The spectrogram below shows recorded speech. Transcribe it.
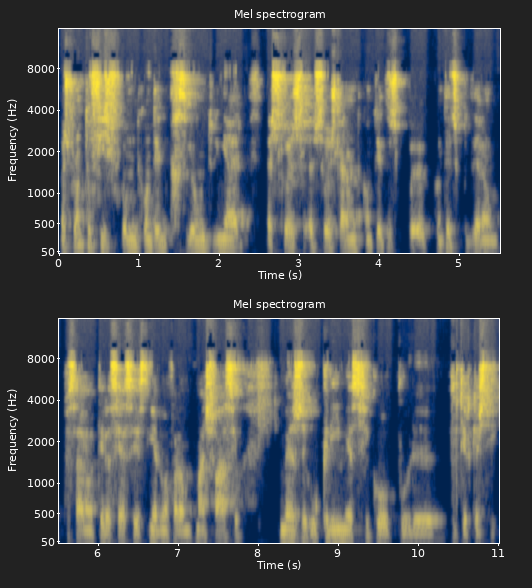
mas pronto, o fisco ficou muito contente de receber muito dinheiro, as pessoas, as pessoas ficaram muito contentes, contentes que puderam, passaram a ter acesso a esse dinheiro de uma forma muito mais fácil, mas o crime esse ficou por, eh, por ter castigo.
